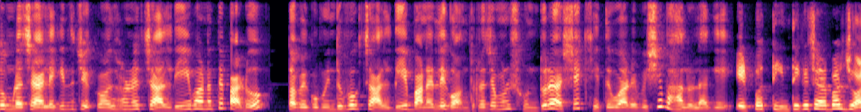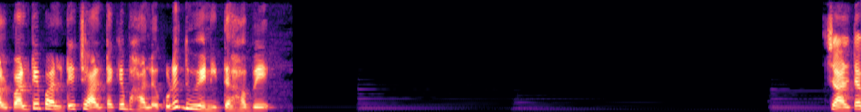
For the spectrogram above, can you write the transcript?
তোমরা চাইলে কিন্তু যে কোনো ধরনের চাল দিয়েই বানাতে পারো, তবে গোবিন্দভোগ চাল দিয়ে বানালে গন্ধটা যেমন সুন্দর আসে, খেতেও আরও বেশি ভালো লাগে। এরপর তিন থেকে চারবার জল পাল্টে পাল্টে চালটাকে ভালো করে ধুয়ে নিতে হবে। চালটা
